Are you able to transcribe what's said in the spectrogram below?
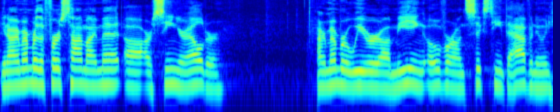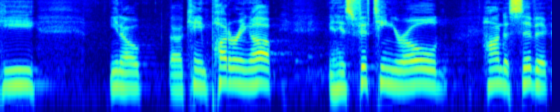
You know, I remember the first time I met uh, our senior elder. I remember we were uh, meeting over on 16th Avenue, and he, you know, uh, came puttering up in his 15 year old Honda Civic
